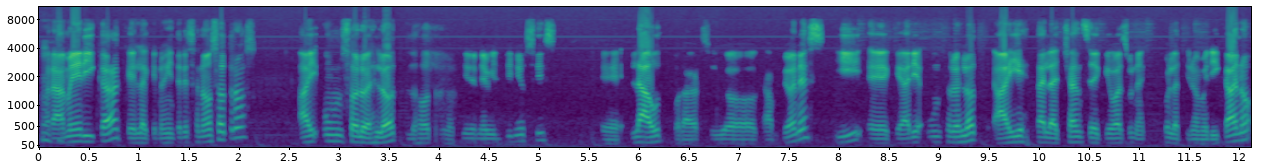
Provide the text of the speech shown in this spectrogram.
Para. América, que es la que nos interesa a nosotros, hay un solo slot, los otros los tienen Evil Geniuses, eh, Loud por haber sido campeones y eh, quedaría un solo slot. Ahí está la chance de que vaya un equipo latinoamericano,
